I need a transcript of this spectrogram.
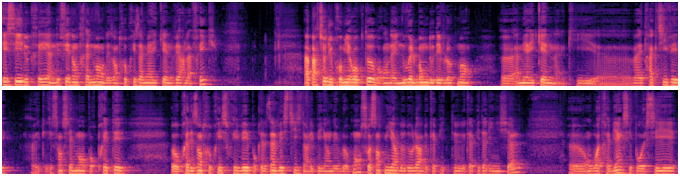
essayer de créer un effet d'entraînement des entreprises américaines vers l'Afrique? À partir du 1er octobre, on a une nouvelle banque de développement euh, américaine qui euh, va être activée essentiellement pour prêter auprès des entreprises privées pour qu'elles investissent dans les pays en développement, 60 milliards de dollars de, capital initial. Euh, on voit très bien que c'est pour essayer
